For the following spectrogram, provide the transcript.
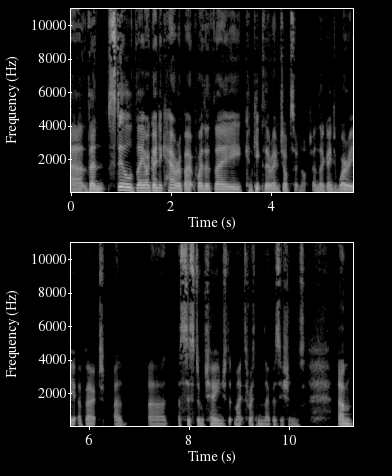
uh, then still they are going to care about whether they can keep their own jobs or not, and they're going to worry about a, a, a system change that might threaten their positions. Um,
